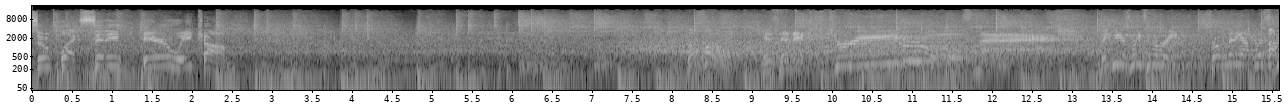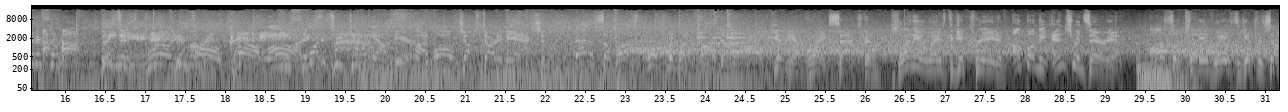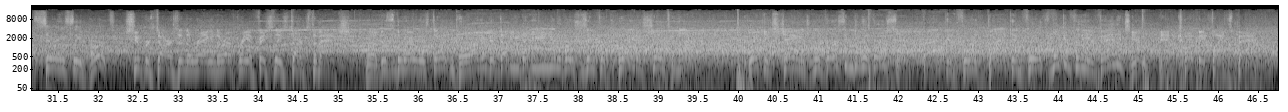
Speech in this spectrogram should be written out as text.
Suplex City, here we come. The following is an Extreme Rules match. Making his way to the ring from Minneapolis, Minnesota. This is brilliant. Oh, come on. What is he doing out here? Uh, whoa, jump starting the That is some unsportsmanlike conduct. Oh, give me a break, Saxton. Plenty of ways to get creative. Up on the entrance area. Also plenty of ways to get yourself seriously hurt. Superstars in the ring, and the referee officially starts the match. Well, this is the way we're starting, Cole. I think the WWE Universe is in for quite a show tonight. Quick exchange, reversing the reversal. Back and forth, back and forth, looking for the advantage here. And Kofi fights back.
